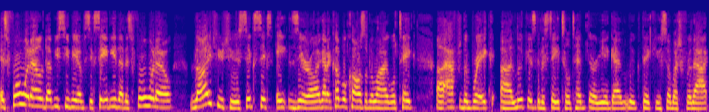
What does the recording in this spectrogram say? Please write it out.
It's 410-WCBM-680. That is 410-922-6680. I got a couple calls on the line. We'll take uh, after the break. Uh, Luke is going to stay till 1030 again. Luke, thank you so much for that.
